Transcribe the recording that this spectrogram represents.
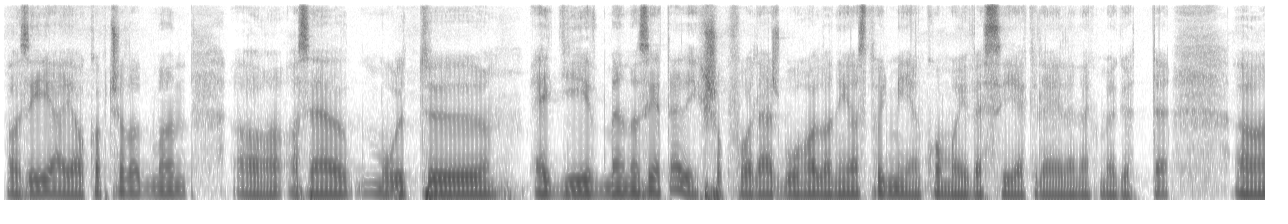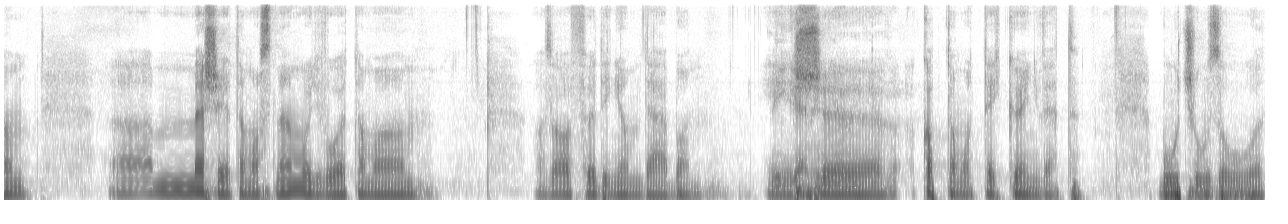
az AI-jal kapcsolatban a, az elmúlt uh, egy évben azért elég sok forrásból hallani azt, hogy milyen komoly veszélyek rejlenek mögötte. Uh, uh, meséltem azt nem, hogy voltam a, az Alföldi nyomdában, igen, és igen, igen. kaptam ott egy könyvet búcsúzóul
